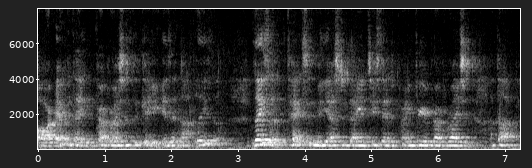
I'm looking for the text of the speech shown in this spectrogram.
or everything. Preparation is the key, is it not, Lisa? Lisa texted me yesterday and she said, praying for your preparation. I thought,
